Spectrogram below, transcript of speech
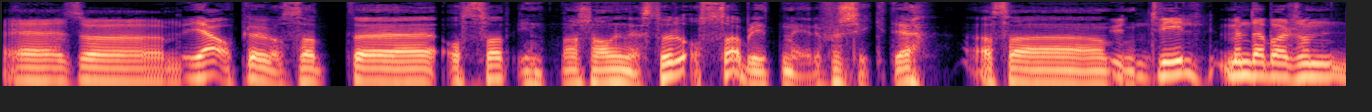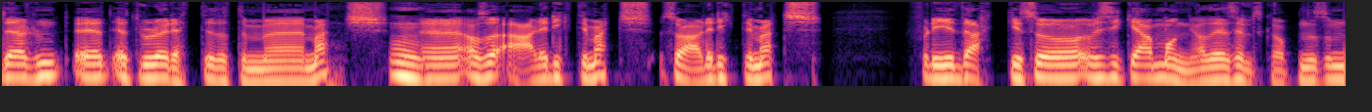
Eh, så Jeg opplever også at, eh, også at internasjonale investorer også har blitt mer forsiktige. Altså uten tvil. Men det er bare sånn, det er sånn jeg, tror du har rett i dette med match. Mm. Eh, altså er det riktig match, så er det riktig match. Fordi det er ikke så, Hvis ikke er mange av de selskapene som,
